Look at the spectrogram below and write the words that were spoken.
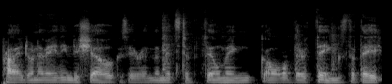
probably don't have anything to show because they were in the midst of filming all of their things that they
